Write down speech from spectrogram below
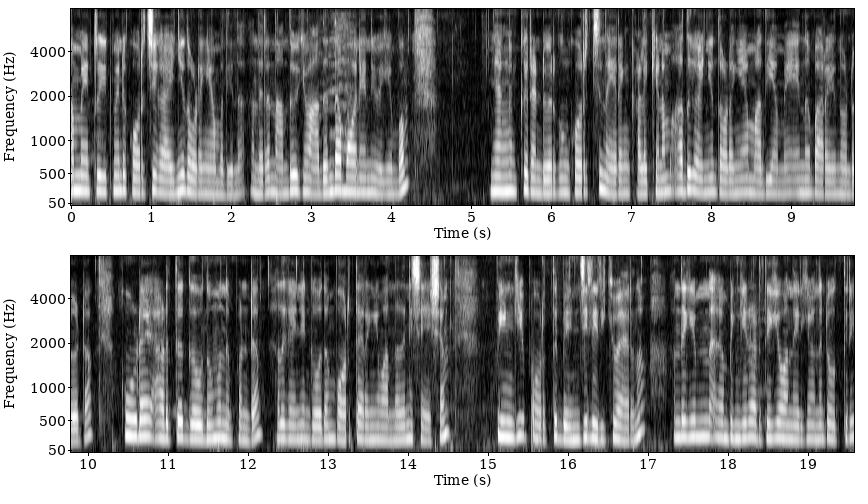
അമ്മേ ട്രീറ്റ്മെന്റ് കുറച്ച് കഴിഞ്ഞ് തുടങ്ങിയാൽ മതിയെന്ന്. അന്നേരം നന്ദു ചോദിക്കും അതെന്താ മോനെ? എന്ന് ചോദിക്കുമ്പം ഞങ്ങൾക്ക് രണ്ടുപേർക്കും കുറച്ച് നേരം കളിക്കണം. അത് കഴിഞ്ഞ് തുടങ്ങിയാൽ മതി അമ്മേ എന്ന് പറയുന്നുണ്ട് കേട്ടോ. കൂടെ അടുത്ത് ഗൗതമും നിൽപ്പുണ്ട് അത് കഴിഞ്ഞ് ഗൗതം പുറത്തിറങ്ങി വന്നതിന് ശേഷം പിങ്കി പുറത്ത് ബെഞ്ചിലിരിക്കുമായിരുന്നു എന്തെങ്കിലും പിങ്കിയുടെ അടുത്തേക്ക് വന്നിരിക്കും. എന്നിട്ട് ഒത്തിരി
